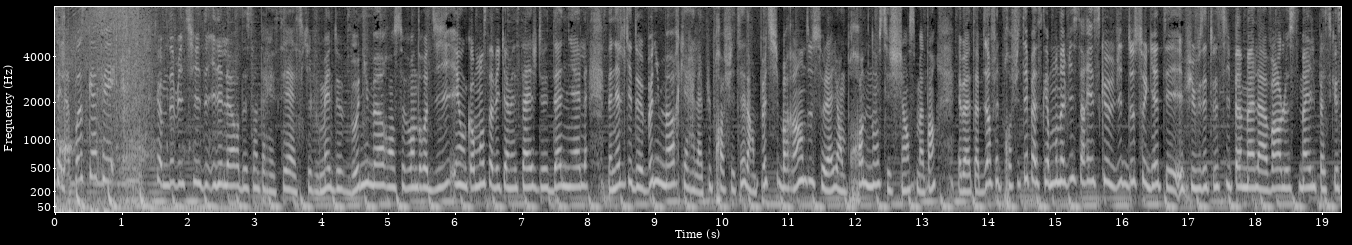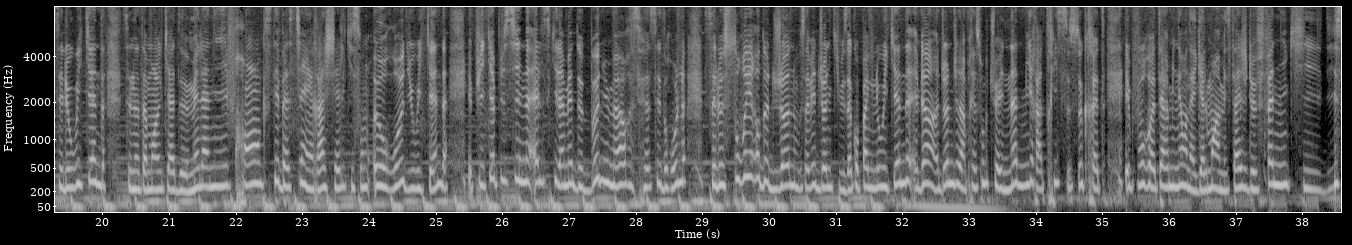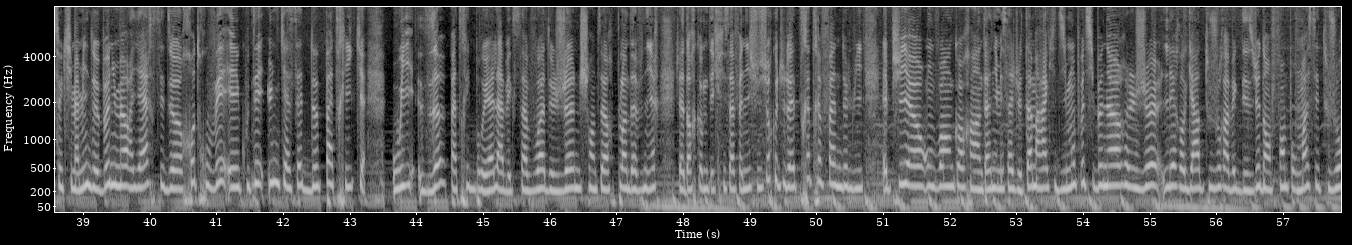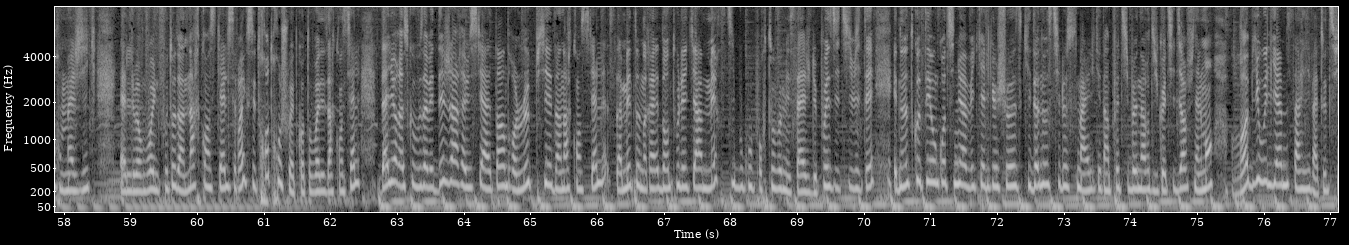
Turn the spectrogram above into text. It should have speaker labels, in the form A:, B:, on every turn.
A: C'est la pause café.
B: Comme d'habitude, il est l'heure de s'intéresser à ce qui vous met de bonne humeur en ce vendredi. Et on commence avec un message de Daniel. Daniel qui est de bonne humeur car elle a pu profiter d'un petit brin de soleil en promenant ses chiens ce matin. Et bah t'as bien fait de profiter parce qu'à mon avis ça risque vite de se gâter. Et puis vous êtes aussi pas mal à avoir le smile parce que c'est le week-end. C'est notamment le cas de Mélanie, Franck, Sébastien et Rachel qui sont heureux du week-end. Et puis Capucine, elle, ce qui la met de bonne humeur, c'est assez drôle, c'est le sourire de John. Vous savez, John qui vous accompagne le week-end. Eh bien, John, j'ai l'impression que tu as une admiratrice secrète. Et pour euh, terminer, on a également un message de Fanny qui dit ce qui m'a mis de bonne humeur hier, c'est de retrouver et écouter une cassette de Patrick. Oui, The Patrick Bruel avec sa voix de jeune chanteur plein d'avenir. J'adore comme t'écris ça, Fanny. Je suis sûre que tu dois être très très fan de lui. Et puis, euh, on voit encore un dernier message de Tamara qui dit Mon petit bonheur, je les regarde toujours avec des yeux d'enfant. Pour moi, c'est toujours magique. Elle envoie une d'un arc-en-ciel. C'est vrai que c'est trop trop chouette quand on voit des arcs-en-ciel. D'ailleurs, est-ce que vous avez déjà réussi à atteindre le pied d'un arc-en-ciel? Ça m'étonnerait. Dans tous les cas, merci beaucoup pour tous vos messages de positivité. Et de notre côté, on continue avec quelque chose qui donne aussi le smile, qui est un petit bonheur du quotidien finalement. Robbie Williams arrive à tout de suite.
